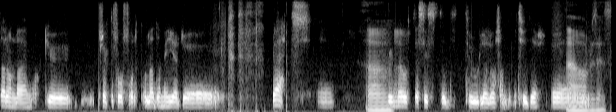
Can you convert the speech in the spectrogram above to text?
chattar online och eh, försökte få folk att ladda ner eh, RATs. Ja, remote assisted tool eller vad fan det betyder. Ja precis.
